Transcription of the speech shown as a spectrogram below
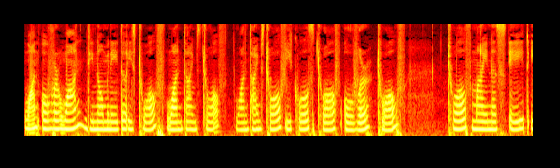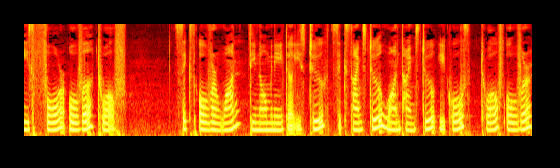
1 over 1, denominator is 12. 1 times 12, 1 times 12 equals 12 over 12. 12 minus 8 is 4 over 12. 6 over 1, denominator is 2. 6 times 2, 1 times 2 equals 12 over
